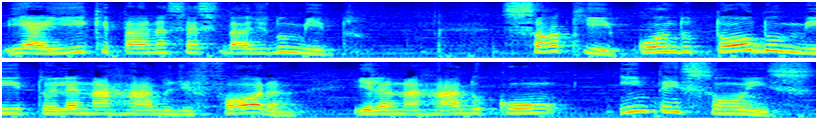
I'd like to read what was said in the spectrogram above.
E aí que está a necessidade do mito. Só que quando todo o mito ele é narrado de fora, ele é narrado com intenções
